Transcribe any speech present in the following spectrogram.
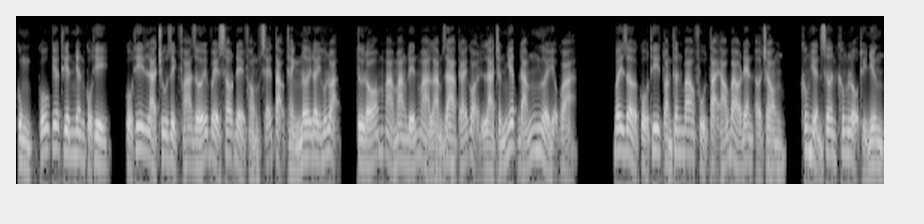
cùng cố kia thiên nhân cổ thi cổ thi là chu dịch phá giới về sau để phòng sẽ tạo thành nơi đây hỗn loạn, từ đó mà mang đến mà làm ra cái gọi là chấn nhiếp đám người hiệu quả. Bây giờ cổ thi toàn thân bao phủ tại áo bào đen ở trong, không hiện sơn không lộ thủy nhưng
